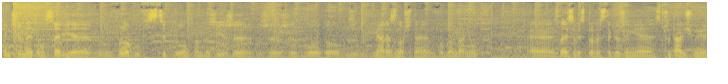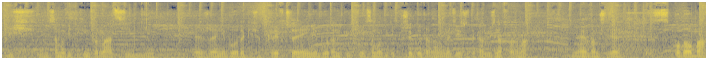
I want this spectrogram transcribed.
Kończymy tą serię vlogów z Cypru. Mam nadzieję, że, że, że było to w miarę znośne w oglądaniu. E, zdaję sobie sprawę z tego, że nie sprzedaliśmy jakichś niesamowitych informacji, i, że nie było to jakieś odkrywcze i nie było tam jakichś niesamowitych przygód, ale mam nadzieję, że taka luźna forma e, Wam się spodoba.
